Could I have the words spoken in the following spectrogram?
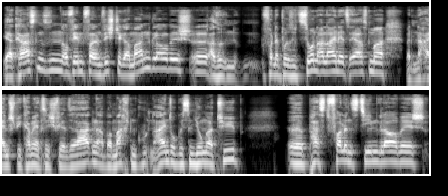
Ja, Carstensen auf jeden Fall ein wichtiger Mann, glaube ich. Äh, Also von der Position allein jetzt erstmal. Weil Nach einem Spiel kann man jetzt nicht viel sagen, aber macht einen guten Eindruck, ist ein junger Typ, äh, passt voll ins Team, glaube ich.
